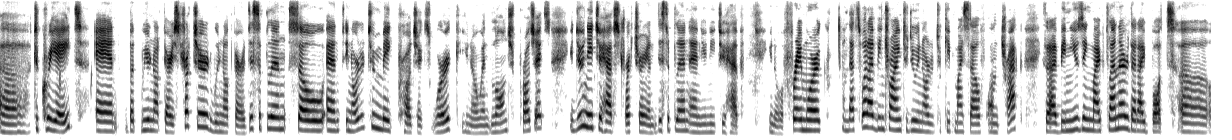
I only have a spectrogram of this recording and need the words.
uh, to create and but we're not very structured we're not very disciplined so and in order to make projects work you know and launch projects you do need to have structure and discipline and you need to have you know a framework and that's what i've been trying to do in order to keep myself on track. So i've been using my planner that i bought uh,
